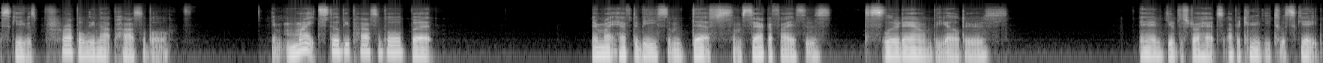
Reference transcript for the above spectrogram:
escape is probably not possible. It might still be possible, but there might have to be some deaths, some sacrifices to slow down the elders and give the Straw Hats opportunity to escape.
